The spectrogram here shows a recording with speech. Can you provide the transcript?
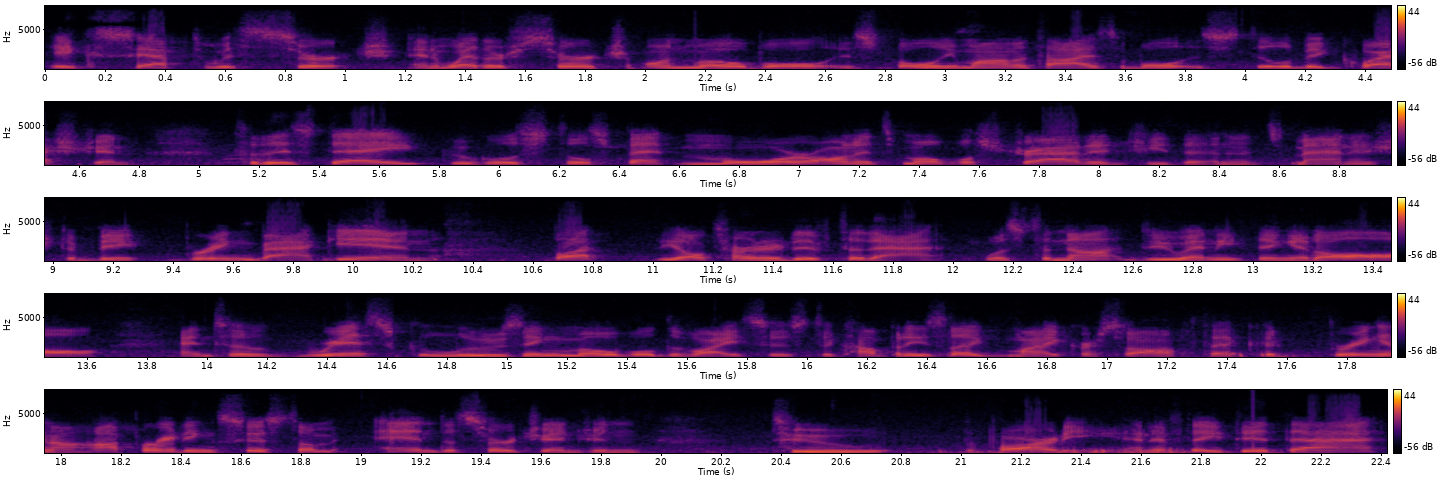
except with search. And whether search on mobile is fully monetizable is still a big question. To this day, Google has still spent more on its mobile strategy than it's managed to be, bring back in. But the alternative to that was to not do anything at all and to risk losing mobile devices to companies like Microsoft that could bring an operating system and a search engine to the party. And if they did that,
